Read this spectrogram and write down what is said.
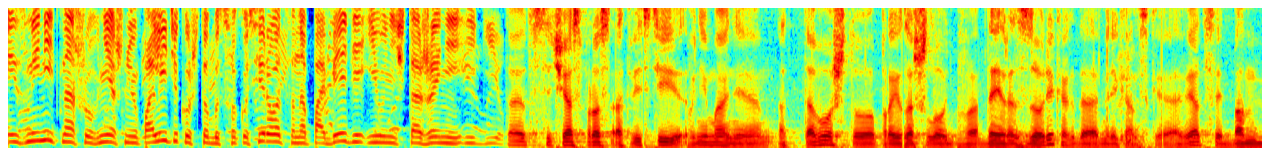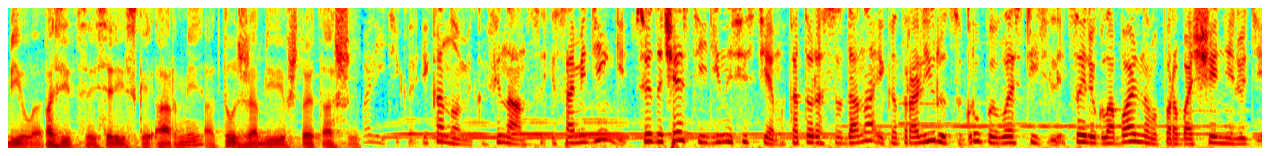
Нужно изменить нашу внешнюю политику, чтобы сфокусироваться на победе и уничтожении ИГИЛ. Пытаются сейчас просто отвести внимание от того, что произошло в Дейр-эз-Зоре, когда американская авиация бомбила позиции сирийской армии, а тут же объявив, что это ошибка. Политика, экономика, финансы и сами деньги – все это части единой системы, которая создана и контролируется группой властителей с целью глобального порабощения людей.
